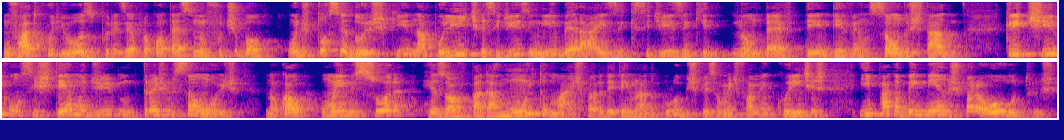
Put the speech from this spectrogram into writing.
Um fato curioso, por exemplo, acontece no futebol, onde torcedores que na política se dizem liberais e que se dizem que não deve ter intervenção do Estado, criticam o sistema de transmissão hoje, no qual uma emissora resolve pagar muito mais para determinado clube, especialmente Flamengo e Corinthians, e paga bem menos para outros.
